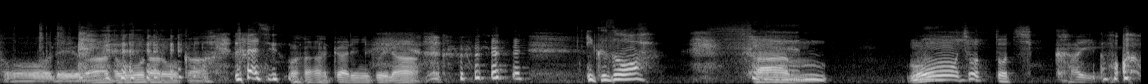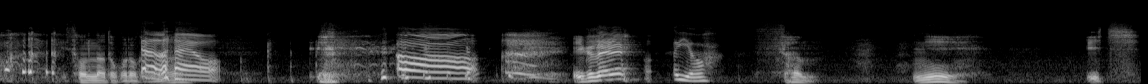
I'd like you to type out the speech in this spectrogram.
それはどうだろうか。ラジオ。わかりにくいな。行くぞ。三もうちょっと近い。そんなところかな。よ。あ行くぜ。あいいよ。三二一。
